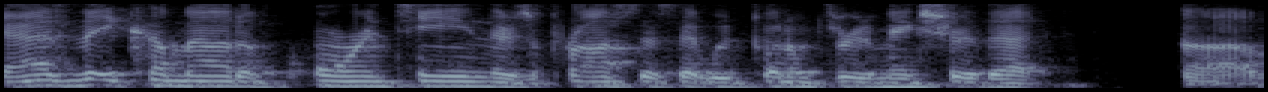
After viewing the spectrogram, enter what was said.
as they come out of quarantine, there's a process that we put them through to make sure that uh,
